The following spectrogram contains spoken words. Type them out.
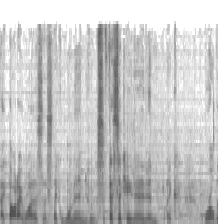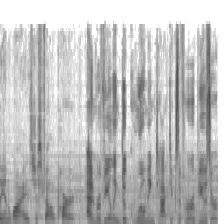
I thought I was, this like woman who was sophisticated and like worldly and wise just fell apart. And revealing the grooming tactics of her abuser,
